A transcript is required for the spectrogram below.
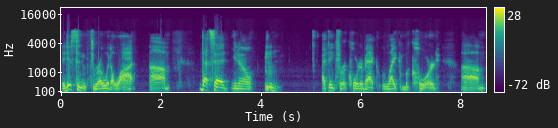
they just didn't throw it a lot. Um, that said, you know, I think for a quarterback like McCord, um,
